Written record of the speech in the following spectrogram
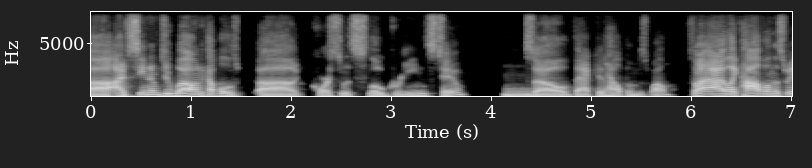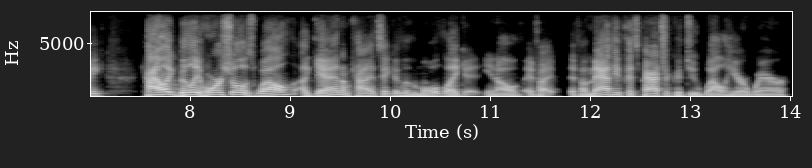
Uh, I've seen him do well in a couple of uh, courses with slow greens too, mm-hmm. so that could help him as well. So I, I like Hovland this week. Kind of like Billy Horschel as well. Again, I'm kind of taking the mold. Like you know, if I if a Matthew Fitzpatrick could do well here, where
